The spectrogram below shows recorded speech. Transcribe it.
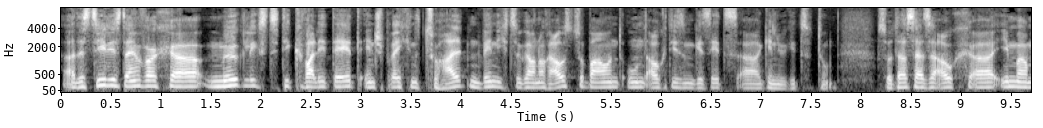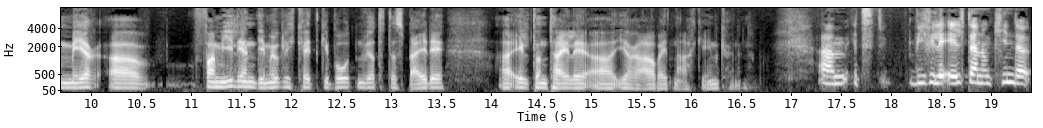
Das Ziel ist einfach, möglichst die Qualität entsprechend zu halten, wenn nicht sogar noch auszubauen und auch diesem Gesetz Genüge zu tun. Sodass also auch immer mehr Familien die Möglichkeit geboten wird, dass beide Elternteile ihrer Arbeit nachgehen können. Ähm, jetzt, wie viele Eltern und Kinder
